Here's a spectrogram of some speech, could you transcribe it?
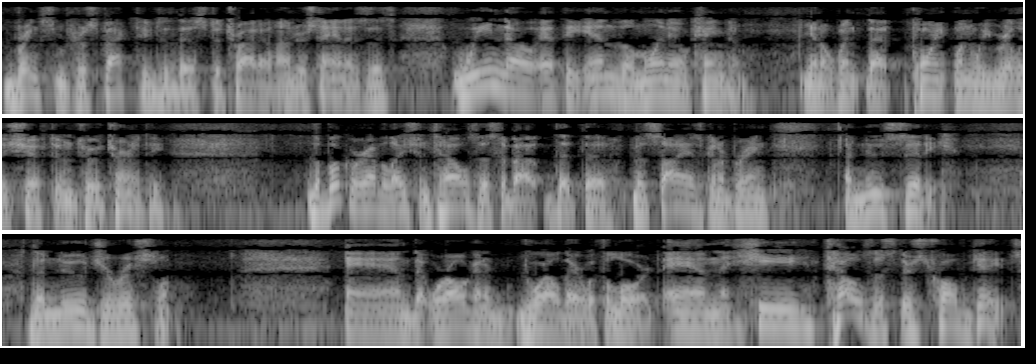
bring some perspective to this, to try to understand, is this: we know at the end of the millennial kingdom, you know, when that point when we really shift into eternity, the book of Revelation tells us about that the Messiah is going to bring a new city, the new Jerusalem and that we're all going to dwell there with the Lord. And he tells us there's 12 gates.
